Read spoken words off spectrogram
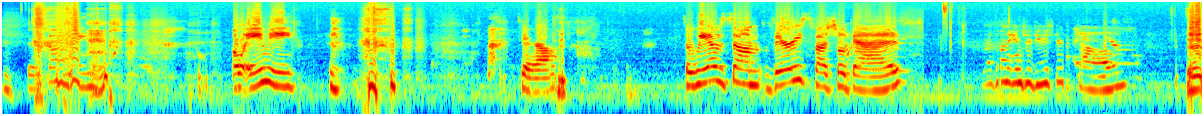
They're coming. oh, Amy. Tara. So we have some very special guests. You guys want to introduce yourselves? Hey.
